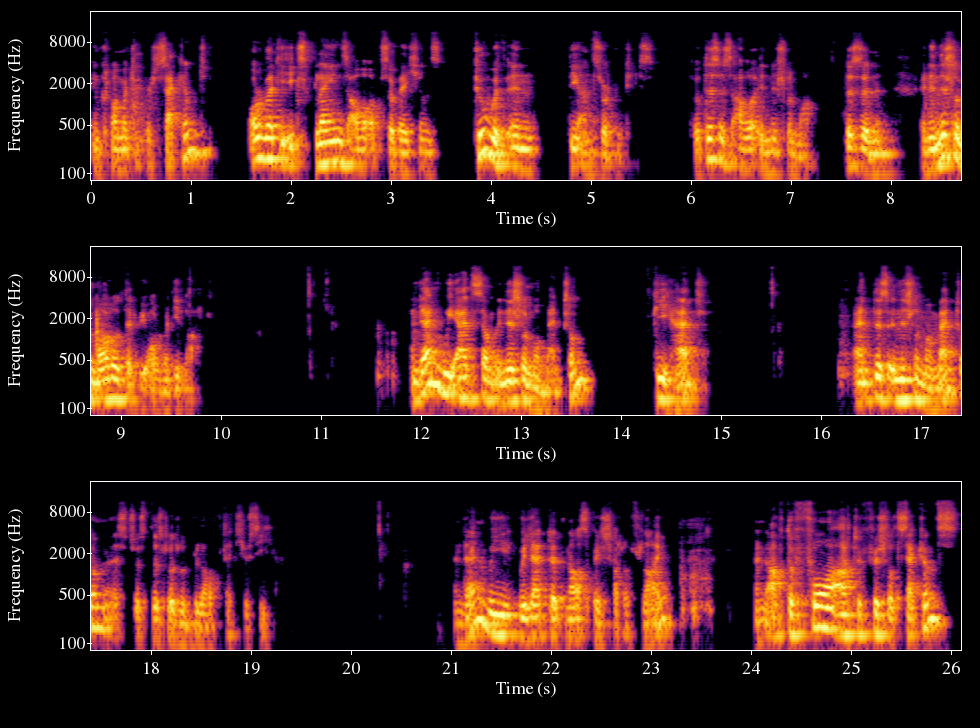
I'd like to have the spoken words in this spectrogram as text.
in kilometer per second, already explains our observations to within the uncertainties. So this is our initial model. This is an, an initial model that we already like. And then we add some initial momentum, p hat. And this initial momentum is just this little blob that you see. And then we, we let that null space shuttle fly. And after four artificial seconds,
